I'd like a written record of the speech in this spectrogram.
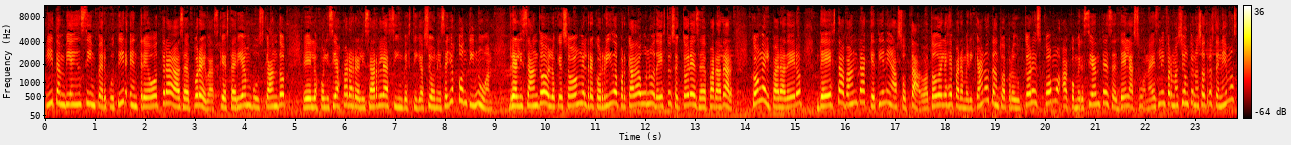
y también sin percutir, entre otras eh, pruebas que estarían buscando los policías para realizar las investigaciones. Ellos continúan realizando lo que son el recorrido por cada uno de estos sectores para dar con el paradero paradero de esta banda que tiene azotado a todo el eje panamericano, tanto a productores como a comerciantes de la zona. Es la información que nosotros tenemos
